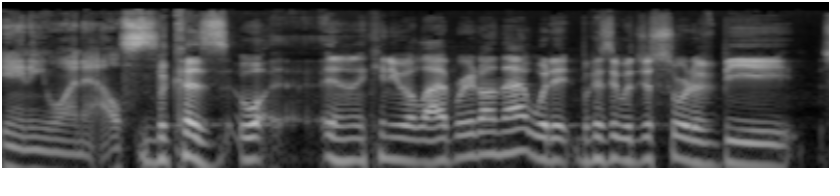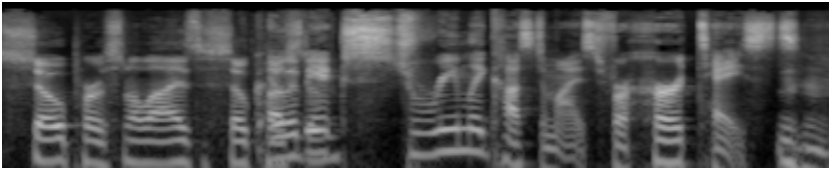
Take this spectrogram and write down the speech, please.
anyone else. Because, well, and can you elaborate on that? Would it because it would just sort of be so personalized, so custom? It would be extremely customized for her tastes Mm-hmm.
